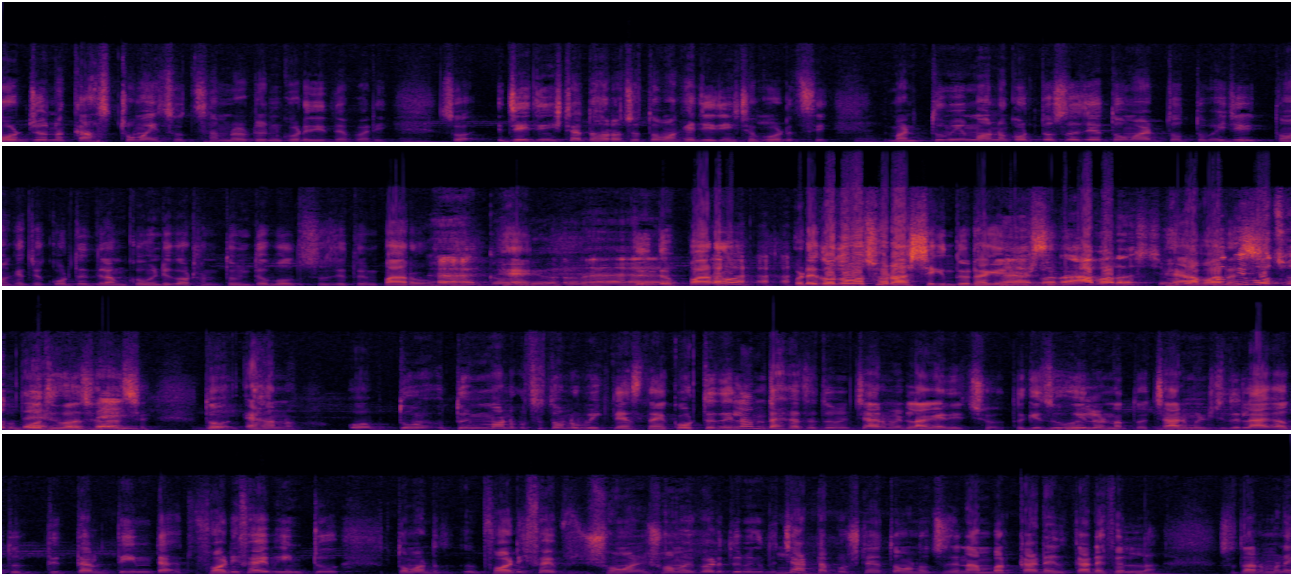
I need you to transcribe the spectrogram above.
ওর জন্য কাস্টমাইজ হচ্ছে আমরা রুটিন করে দিতে পারি। সো যে জিনিসটা ধরো তোমাকে যে জিনিসটা করেছি মানে তুমি মনে করতেছো যে তোমার তো এই যে তোমাকে যে করতে দিলাম কমিটি গঠন তুমি তো বলতেছো যে তুমি পারো। হ্যাঁ, তুমি তো। পারো ওটা গত বছর আসছে কিন্তু ঢাকা ইউনিভার্সিটি আবার আসছে। আবার প্রতি বছর আসছে। তো এখন ও তুমি তুমি মনে করছ তোমার উইকনেস নাই করতে দিলাম দেখা যাচ্ছে তুমি চার মিনিট লাগাই দিচ্ছ তো কিছু হইল না তো চার মিনিট যদি লাগাও তো তার তিনটা ফর্টি ফাইভ ইন্টু তোমার ফর্টি ফাইভ সময় সময় করে তুমি কিন্তু চারটা প্রশ্নে তোমার হচ্ছে নাম্বার কাটে কাটে ফেললা। সো তার মানে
